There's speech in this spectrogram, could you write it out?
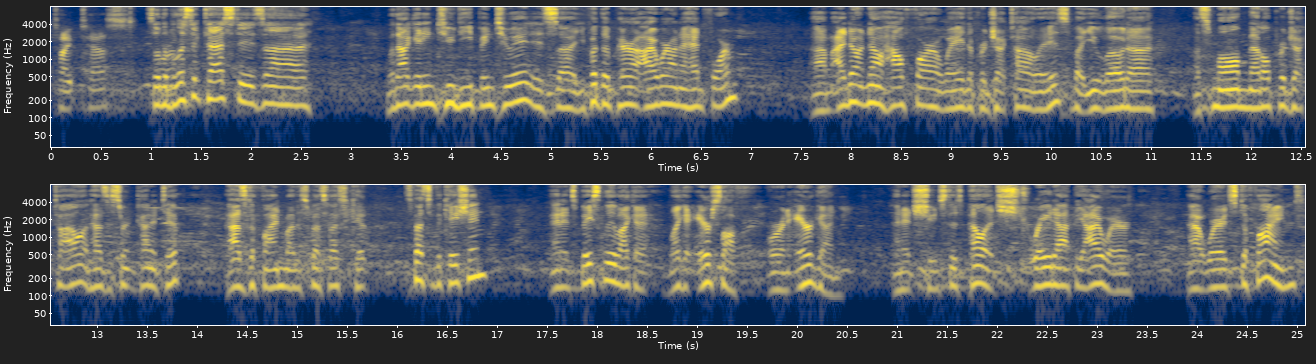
type test? So the ballistic test is, uh, without getting too deep into it, is uh, you put the pair of eyewear on a head form. Um, I don't know how far away the projectile is, but you load a, a small metal projectile. It has a certain kind of tip, as defined by the specific- specification, and it's basically like a like an airsoft or an air gun, and it shoots this pellet straight at the eyewear, at where it's defined,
